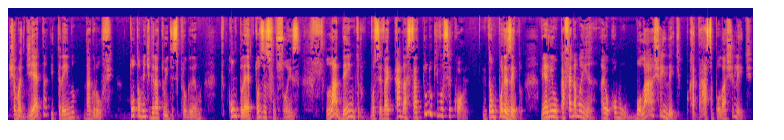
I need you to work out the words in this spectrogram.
Chama Dieta e Treino da Growth. Totalmente gratuito esse programa, completo, todas as funções. Lá dentro você vai cadastrar tudo o que você come. Então, por exemplo, vem ali o café da manhã. Aí eu como bolacha e leite. Cadastra bolacha e leite.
